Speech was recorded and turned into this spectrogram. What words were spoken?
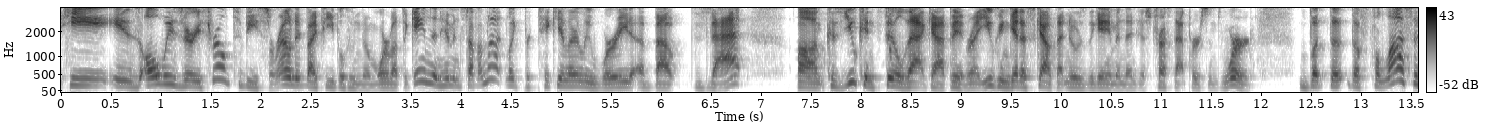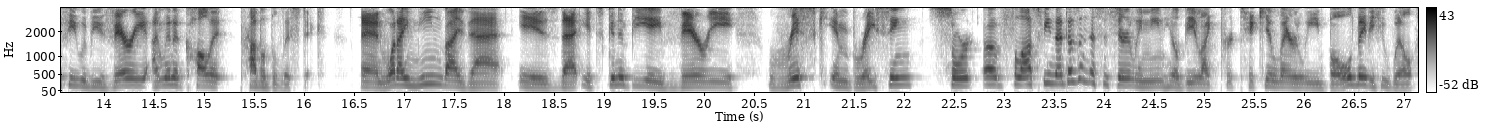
He is always very thrilled to be surrounded by people who know more about the game than him and stuff. I'm not like particularly worried about that because um, you can fill that gap in, right? You can get a scout that knows the game and then just trust that person's word. But the the philosophy would be very, I'm going to call it probabilistic. And what I mean by that is that it's going to be a very risk embracing sort of philosophy. And that doesn't necessarily mean he'll be like particularly bold. Maybe he will,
